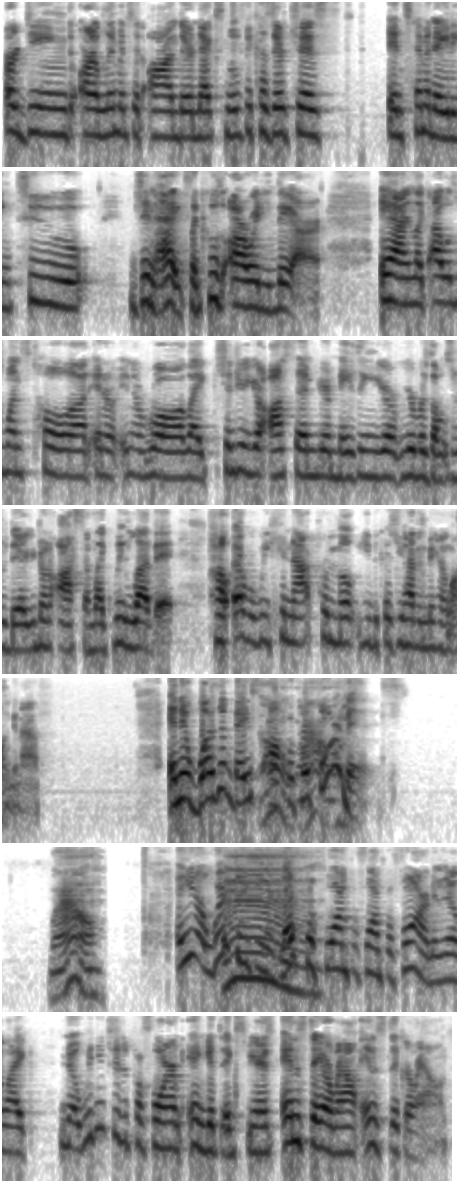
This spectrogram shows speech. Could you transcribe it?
are deemed are limited on their next move because they're just intimidating to Gen X, like who's already there. And like I was once told in a in a role, like Chandria, you're awesome, you're amazing, your your results are there, you're doing awesome, like we love it. However, we cannot promote you because you haven't been here long enough. And it wasn't based oh, off of wow. performance. Wow. And you know, we're mm. thinking, let's perform, perform, perform. And they're like, no, we need you to perform and get the experience and stay around and stick around.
